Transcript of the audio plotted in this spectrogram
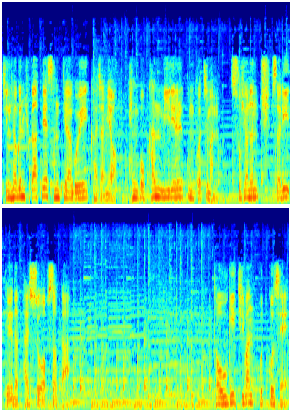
진혁은 휴가 때 산티아고에 가자며 행복한 미래를 꿈꿨지만 수현은 쉽사리 대답할 수 없었다. 더욱이 집안 곳곳에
